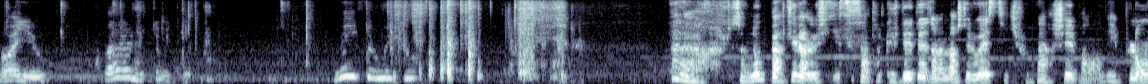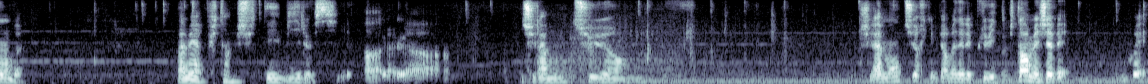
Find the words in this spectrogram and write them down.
how are you? Ouais, me too, me too. Me too, me too. Alors, nous sommes donc partis vers le... Ça c'est un truc que je déteste dans la marche de l'ouest, c'est qu'il faut marcher pendant des plombes. Ah merde, putain, mais je suis débile aussi. Oh là là. J'ai la monture. J'ai la monture qui me permet d'aller plus vite. Putain, mais j'avais... Ouais.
